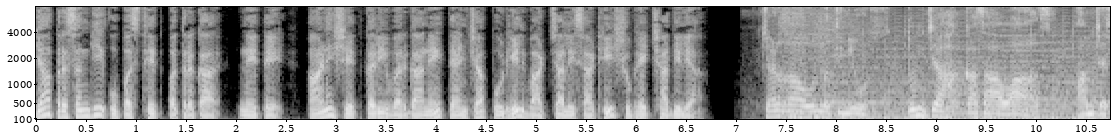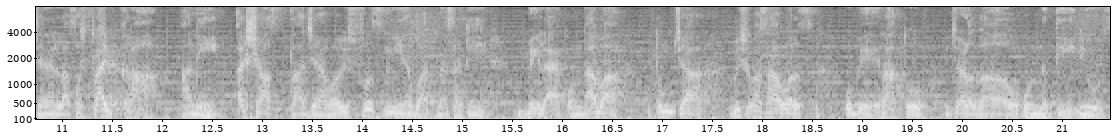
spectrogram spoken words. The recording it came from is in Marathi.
या प्रसंगी उपस्थित पत्रकार नेते आणि शेतकरी वर्गाने त्यांच्या पुढील वाटचालीसाठी शुभेच्छा दिल्या. जळगाव उन्नती न्यूज तुमच्या हक्काचा आवाज. आमच्या चॅनलला सबस्क्राईब करा आणि अशाच ताज्या व विश्वसनीय बातम्यासाठी बेल आयकॉन दाबा. तुमच्या विश्वासावरच उभे राहतो जळगाव उन्नती न्यूज.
